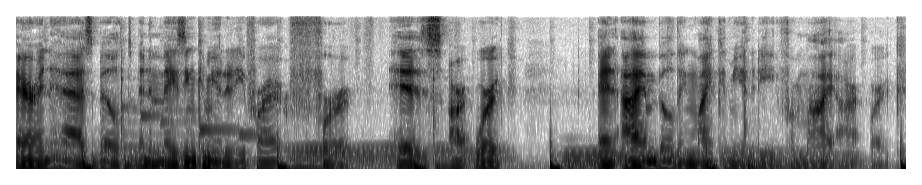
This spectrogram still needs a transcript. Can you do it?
Aron has built an amazing community for for his artwork and I am building my community for my artwork.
